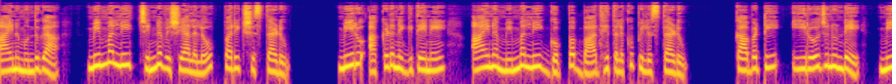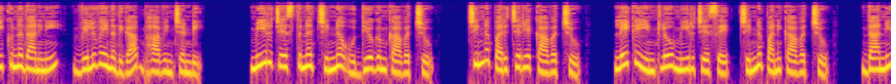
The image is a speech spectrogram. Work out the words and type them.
ఆయన ముందుగా మిమ్మల్ని చిన్న విషయాలలో పరీక్షిస్తాడు. మీరు అక్కడ నెగ్గితేనే ఆయన మిమ్మల్ని గొప్ప బాధ్యతలకు పిలుస్తాడు. కాబట్టి ఈ రోజు నుండే మీకున్నదానిని విలువైనదిగా భావించండి. మీరు చేస్తున్న చిన్న ఉద్యోగం కావచ్చు చిన్న పరిచర్య కావచ్చు లేక ఇంట్లో మీరు చేసే చిన్న పని కావచ్చు దాన్ని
